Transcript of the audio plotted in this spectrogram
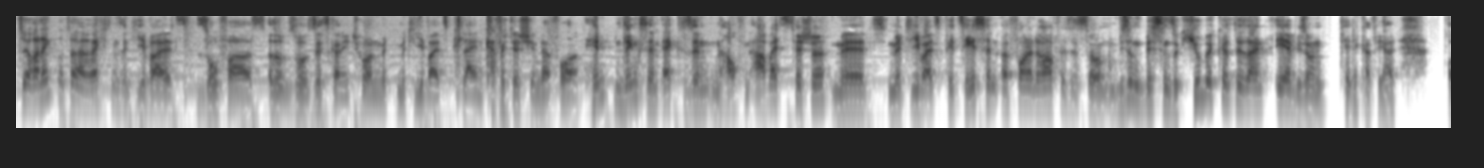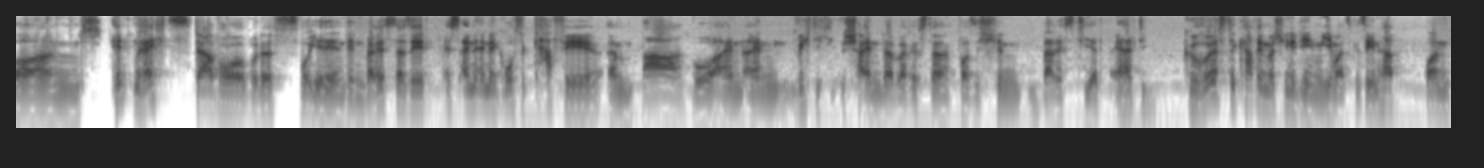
Zu eurer linken und zu eurer rechten sind jeweils Sofas, also so Sitzgarnituren mit, mit jeweils kleinen Kaffeetischchen davor. Hinten links im Eck sind ein Haufen Arbeitstische mit, mit jeweils PCs hin, äh, vorne drauf. Es ist so wie so ein bisschen so Cubicle-Design, eher wie so ein Telecafé halt. Und hinten rechts, da wo, wo, das, wo ihr den, den Barista seht, ist eine, eine große Kaffee-Bar, wo ein, ein wichtig scheinender Barista vor sich hin baristiert. Er hat die größte Kaffeemaschine, die ihr jemals gesehen habt. Und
